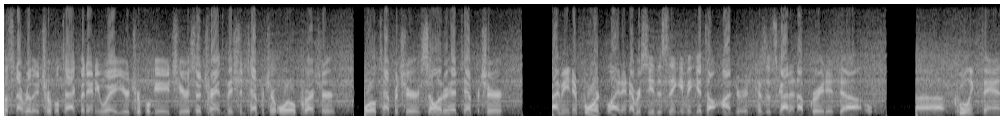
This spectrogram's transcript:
It's not really a triple tach, but anyway, your triple gauge here. So transmission temperature, oil pressure, oil temperature, cylinder head temperature. I mean, in forward flight, I never see this thing even get to 100 because it's got an upgraded uh, uh, cooling fan.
